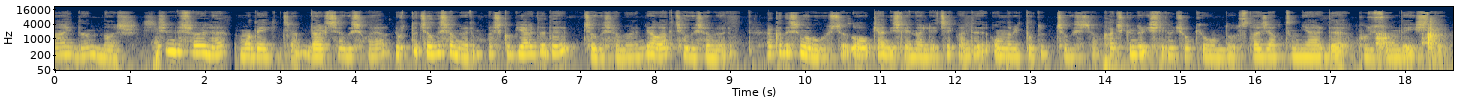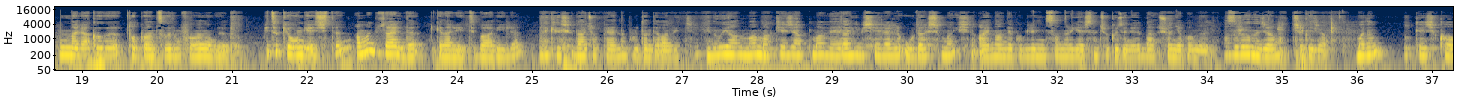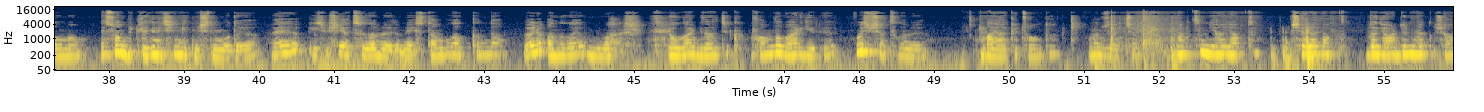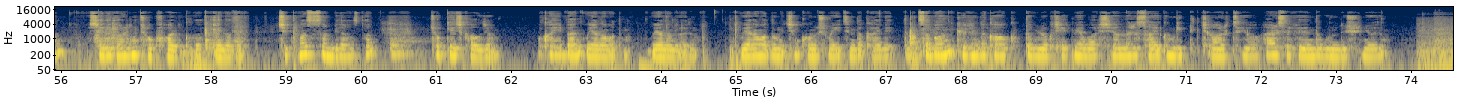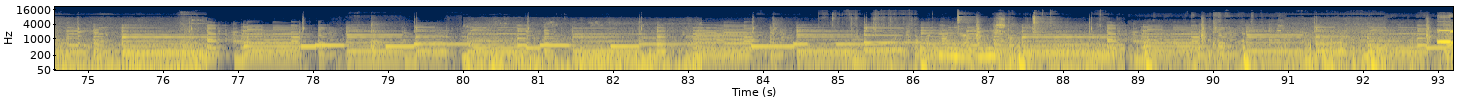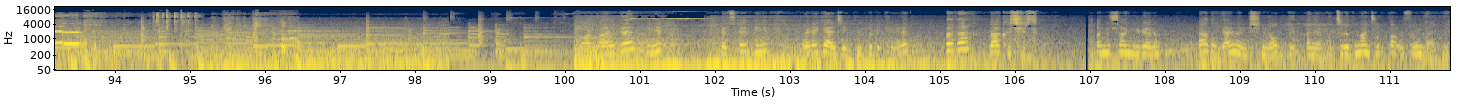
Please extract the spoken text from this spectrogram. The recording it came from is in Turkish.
Günaydınlar. Şimdi şöyle modaya gideceğim. Ders çalışmaya. Yurtta çalışamıyorum. Başka bir yerde de çalışamıyorum. Genel olarak çalışamıyorum. Arkadaşımla buluşacağız. O kendi işlerini halledecek. Ben de onunla birlikte oturup çalışacağım. Kaç gündür işlerim çok yoğundu. Staj yaptığım yerde pozisyonum değişti. Bununla alakalı toplantılarım falan oluyordu. Bir tık yoğun geçti ama güzeldi genel itibariyle. Buradaki ışığı daha çok beğendim. Buradan devam edeceğim. Yeni uyanma, makyaj yapma ve herhangi bir şeylerle uğraşma işini aynı anda yapabilen insanlara gerçekten çok özeniyorum. Ben şu an yapamıyorum. Hazırlanacağım, çıkacağım. Umarım çok geç kalmam. En son bütlerim için gitmiştim modaya. Ve hiçbir şey hatırlamıyorum. Ya İstanbul hakkında böyle anılarım var. Yollar birazcık kafamda var gibi. Ama hiçbir şey hatırlamıyorum. Bayağı kötü oldu. Ama düzelteceğim. Yaptım ya yaptım. Bir şeyler yaptım. Burada gördüğümle şu an şeyde gördüğüm çok farklı aynada. Çıkmazsam birazdan çok geç kalacağım. Yok hayır ben uyanamadım. Uyanamıyorum. Uyanamadığım için konuşma yetimi de kaybettim. Sabahın köründe kalkıp da vlog çekmeye başlayanlara saygım gittikçe artıyor. Her seferinde bunu düşünüyorum. Normalde binip metroya binip öyle gelecektim Kadıköy'e. Sonra daha kaçırdım. Ben de şu an yürüyorum. Ya da gelmemişim yol. Hani hatırladığımdan çok daha uzun geldi.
